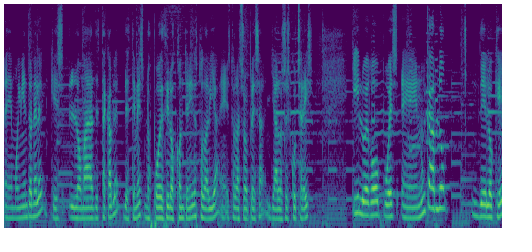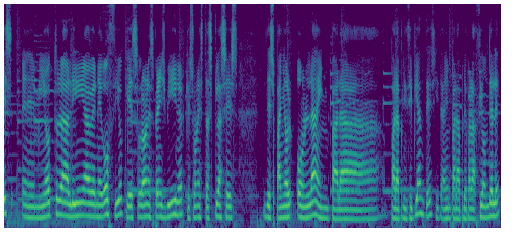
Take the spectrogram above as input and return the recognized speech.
eh, movimiento en L, que es lo más destacable de este mes. No os puedo decir los contenidos todavía, eh, esto es la sorpresa, ya los escucharéis. Y luego, pues nunca hablo de lo que es mi otra línea de negocio, que es Learn Spanish Beginner, que son estas clases de español online para, para principiantes y también para preparación de DELE.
